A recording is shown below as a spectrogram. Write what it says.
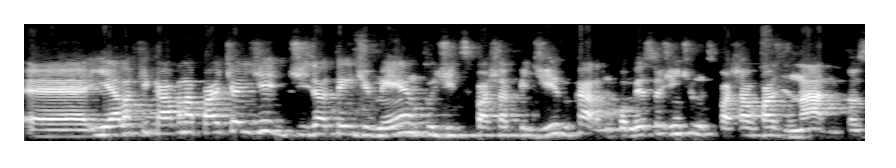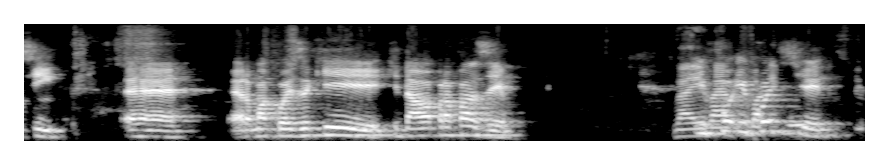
É, e ela ficava na parte de, de, atendimento, de despachar pedido. Cara, no começo a gente não despachava quase nada, então, assim, é, era uma coisa que, que dava para fazer. Vai, e, vai, foi, vai, e foi desse jeito.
